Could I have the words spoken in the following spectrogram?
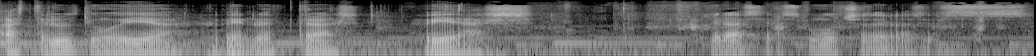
hasta el último día de nuestras vidas. Gracias, muchas gracias.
